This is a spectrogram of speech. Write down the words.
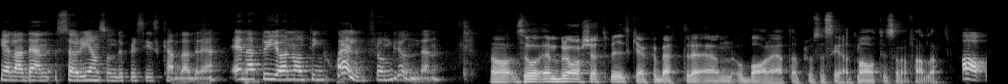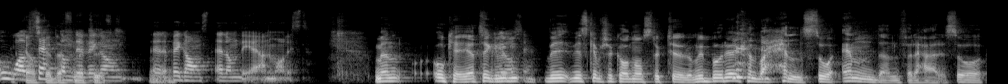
Hela den sörjan som du precis kallade det. Än att du gör någonting själv från grunden. Ja, så en bra köttbit kanske bättre än att bara äta processerad mat i sådana fall. då. Ja, oavsett om det är vegan, eh, veganskt eller om det är animaliskt. Men okej, jag tänker vi, vi, vi ska försöka ha någon struktur. Om vi börjar i själva hälsoänden för det här. Så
